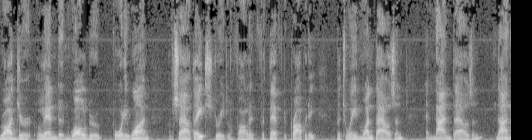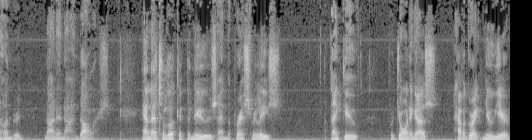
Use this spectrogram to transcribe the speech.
Roger Lyndon Waldrop, 41, of South 8th Street, La Follette, for theft of property between $1,000 and $9,999. And that's a look at the news and the press release. Thank you for joining us. Have a great new year.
